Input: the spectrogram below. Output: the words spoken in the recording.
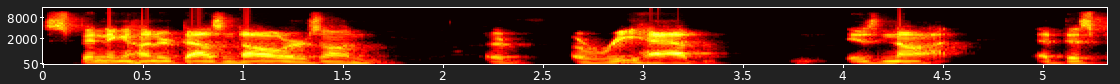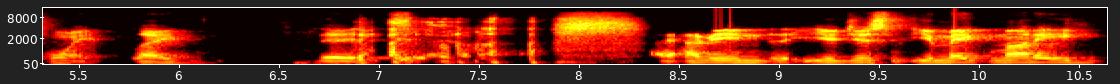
spending a hundred thousand dollars on a, a, rehab is not at this point. Like, I mean, you just you make money.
